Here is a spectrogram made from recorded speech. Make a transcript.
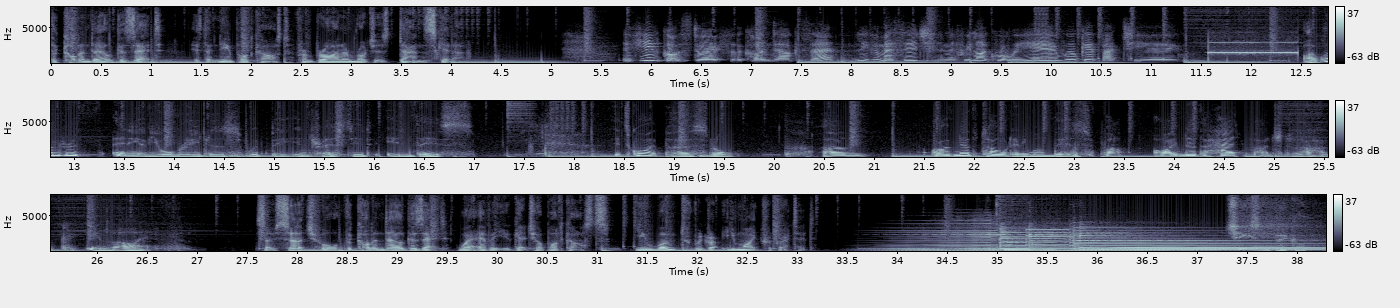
The Colindale Gazette is the new podcast from Brian and Roger's Dan Skinner. If you've got a story for the Colindale Gazette, leave a message, and if we like what we hear, we'll get back to you. I wonder if any of your readers would be interested in this. It's quite personal. Um, I've never told anyone this, but I've never had much luck in life. So search for the Colindale Gazette wherever you get your podcasts. You won't regret. You might regret it. Cheese and pickle.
